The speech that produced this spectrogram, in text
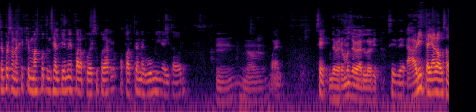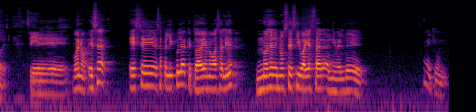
es el personaje que más potencial tiene para poder superarlo, aparte de Megumi e Itadori. Mm, no, no. Bueno, sí, Deberemos de verlo ahorita. sí de- ahorita ya lo vamos a ver. Sí. Eh, bueno, esa, ese, esa película que todavía no va a salir, no sé, no sé si vaya a estar al nivel de... Ay, qué bonito.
